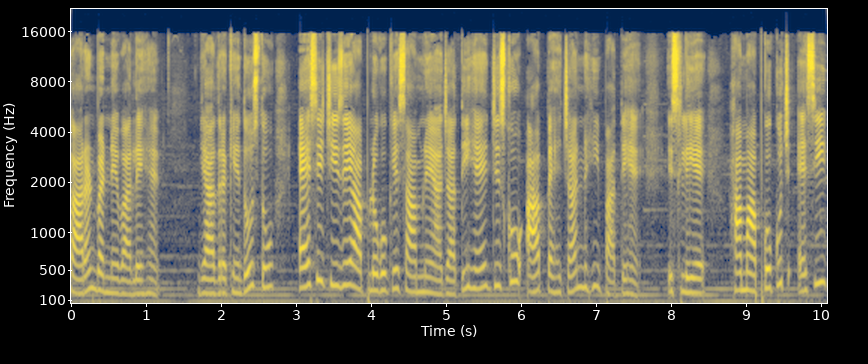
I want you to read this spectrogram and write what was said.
कारण बनने वाले हैं। याद रखें दोस्तों, ऐसी चीज़ें आप लोगों के सामने आ जाती हैं जिसको आप पहचान नहीं पाते हैं। इसलिए हम आपको कुछ ऐसी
